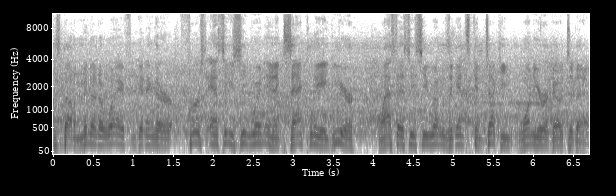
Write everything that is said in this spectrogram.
is about a minute away from getting their first SEC win in exactly a year. Last SEC win was against Kentucky one year ago today.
